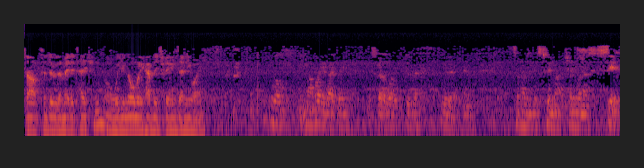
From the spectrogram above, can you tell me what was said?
start to do the meditation, or would you normally have these feelings anyway? Well, my body lately, it's got a lot of dukkha with it, and sometimes it gets too much. And when I sit,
